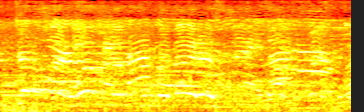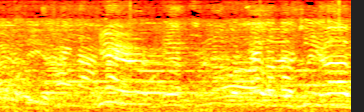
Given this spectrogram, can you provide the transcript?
and gentlemen, welcome to the United States Here in we have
